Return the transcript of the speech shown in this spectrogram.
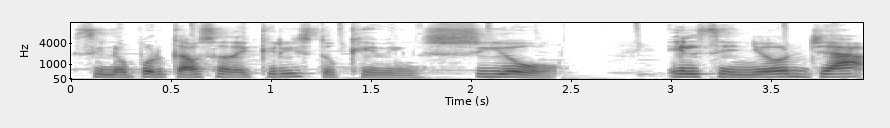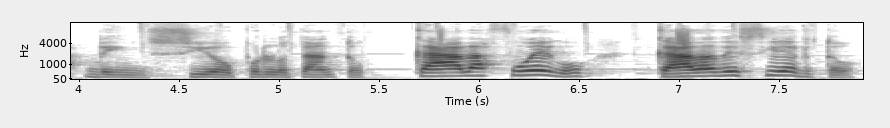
sino por causa de Cristo que venció el Señor ya venció. Por lo tanto, cada fuego, cada desierto,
